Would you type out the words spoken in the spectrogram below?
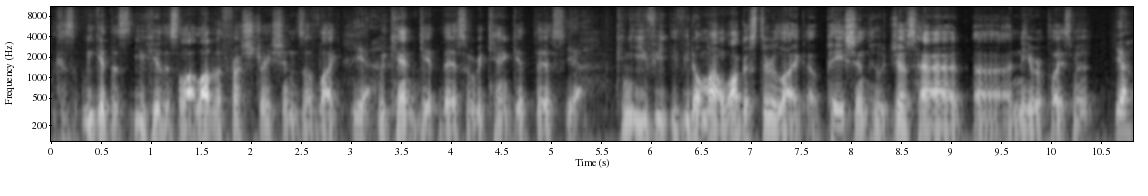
Because we get this, you hear this a lot. A lot of the frustrations of like, Yeah. we can't get this or we can't get this. Yeah. Can you, if you, if you don't mind, walk us through like a patient who just had uh, a knee replacement Yeah.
